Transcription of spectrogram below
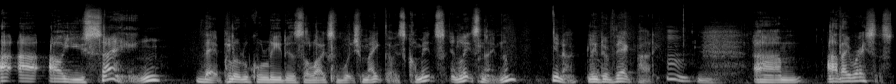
Uh, uh, are you saying that political leaders, the likes of which make those comments, and let's name them, you know, leader of the ACT Party, um, are they racist?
